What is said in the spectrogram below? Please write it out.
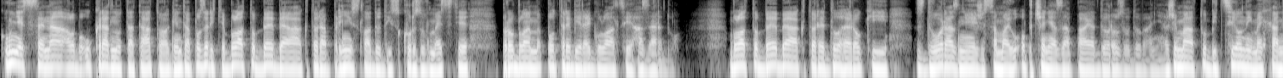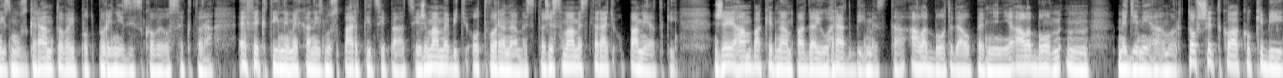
unesená alebo ukradnutá táto agenda. Pozrite, bola to BBA, ktorá priniesla do diskurzu v meste problém potreby regulácie hazardu. Bola to BBA, ktoré dlhé roky zdôrazňuje, že sa majú občania zapájať do rozhodovania, že má tu byť silný mechanizmus grantovej podpory neziskového sektora, efektívny mechanizmus participácie, že máme byť otvorené mesto, že sa máme starať o pamiatky, že je hamba, keď nám padajú hradby mesta, alebo teda opevnenie, alebo mm, medený hámor. To všetko ako keby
